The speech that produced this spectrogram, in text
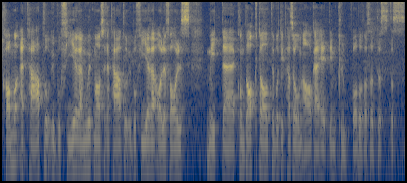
kann man einen Täter überführen, einen mutmaßlichen Täter überführen, allenfalls mit äh, Kontaktdaten, die die Person angegeben hat im Club. Oder? Also das, das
